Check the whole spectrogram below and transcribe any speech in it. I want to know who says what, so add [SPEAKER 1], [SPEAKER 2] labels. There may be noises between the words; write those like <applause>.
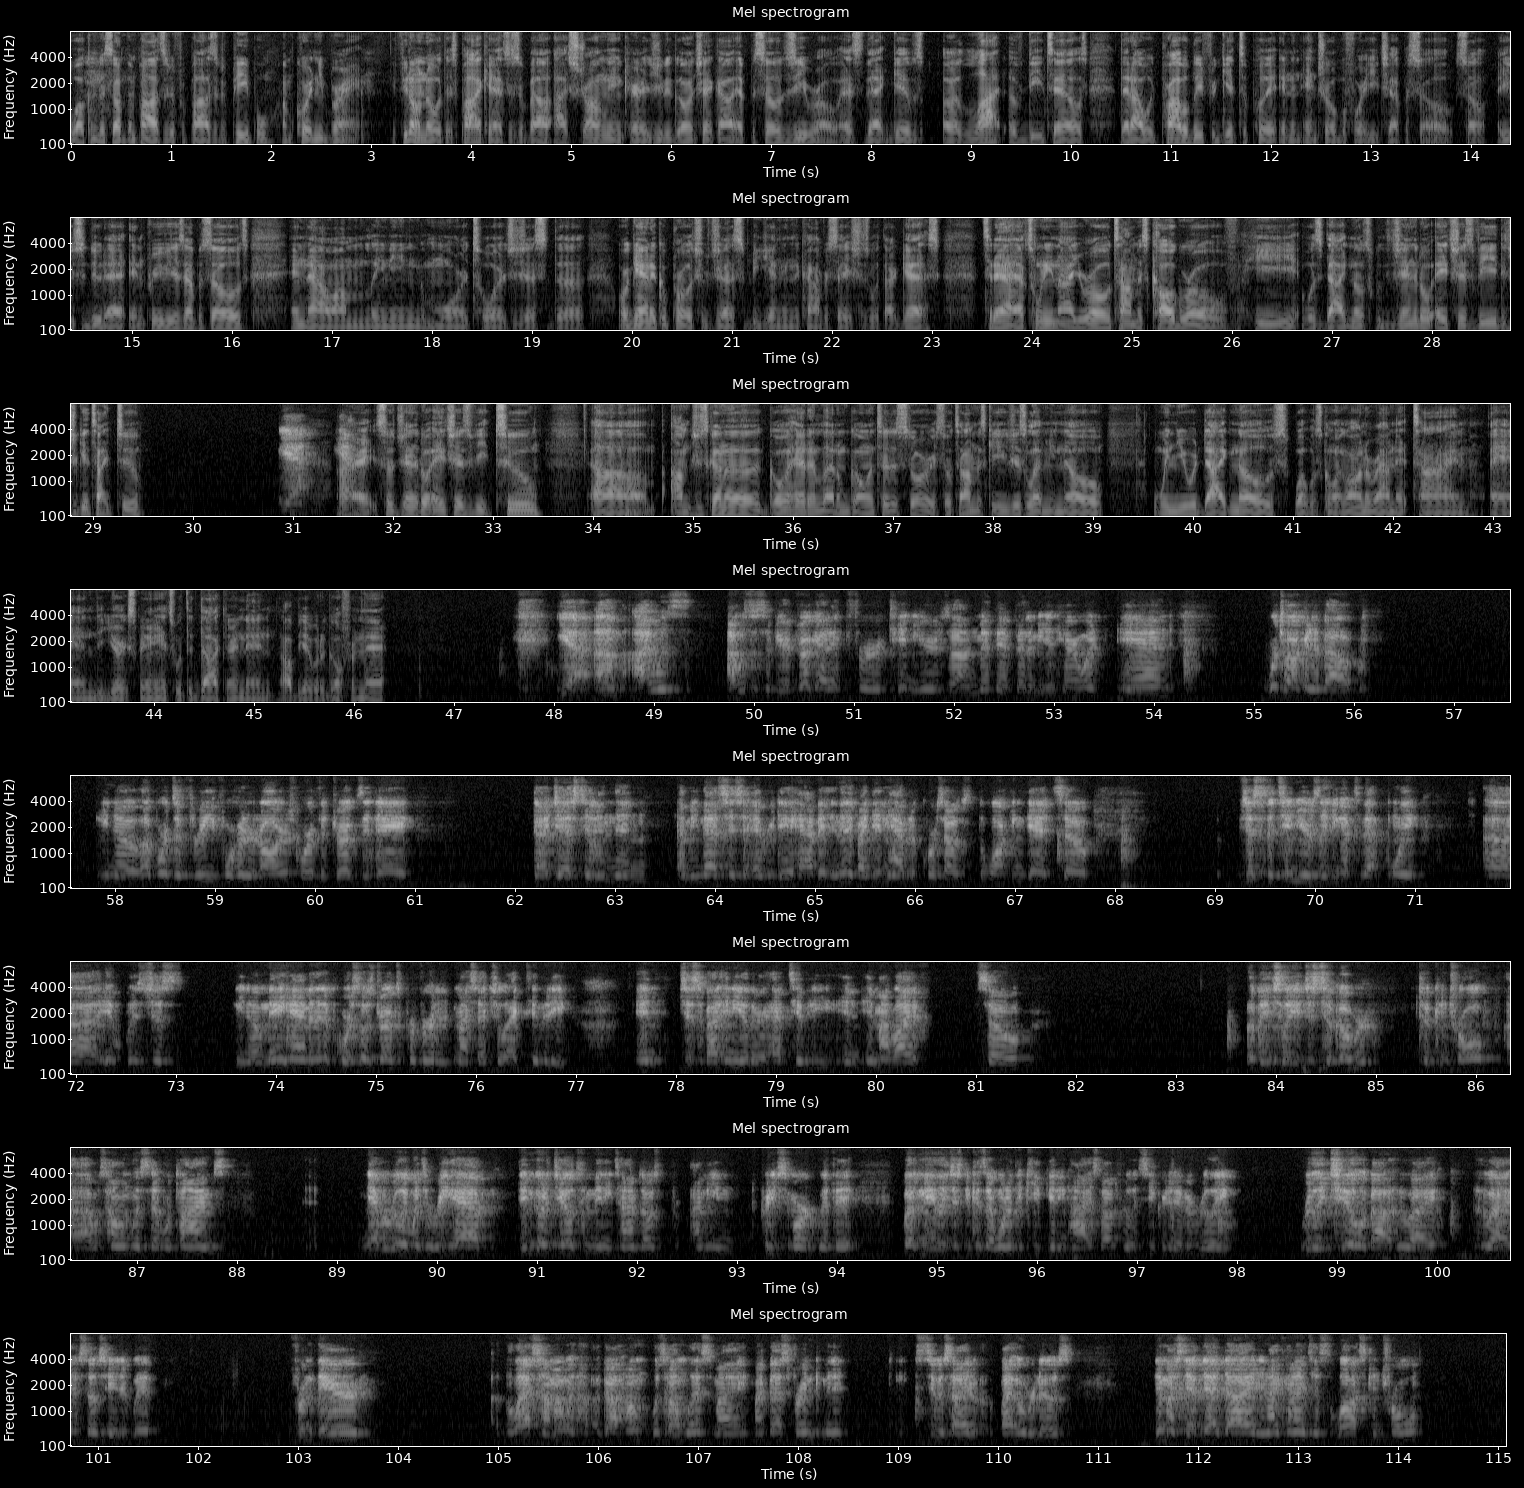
[SPEAKER 1] Welcome to Something Positive for Positive People. I'm Courtney Brain. If you don't know what this podcast is about, I strongly encourage you to go and check out episode zero, as that gives a lot of details that I would probably forget to put in an intro before each episode. So I used to do that in previous episodes, and now I'm leaning more towards just the organic approach of just beginning the conversations with our guests. Today I have 29 year old Thomas Colgrove. He was diagnosed with genital HSV. Did you get type 2?
[SPEAKER 2] Yeah.
[SPEAKER 1] All right, so genital HSV two. Um, I'm just gonna go ahead and let him go into the story. So Thomas, can you just let me know when you were diagnosed, what was going on around that time, and your experience with the doctor, and then I'll be able to go from there.
[SPEAKER 2] Yeah, um, I was I was a severe drug addict for ten years on methamphetamine and heroin, and we're talking about you know upwards of three four hundred dollars worth of drugs a day digested, and then I mean that's just an everyday habit. And then if I didn't have it, of course, I was The Walking Dead. So just the ten years leading up to that point, uh, it was just you know mayhem. And then of course those drugs perverted my sexual activity and just about any other activity in, in my life. So eventually it just took over, took control. I was homeless several times. Never really went to rehab didn't go to jail too many times. I was, I mean, pretty smart with it, but mainly just because I wanted to keep getting high. So I was really secretive and really, really chill about who I who I associated with. From there, the last time I went, I got home was homeless. My my best friend committed suicide by overdose. Then my stepdad died, and I kind of just lost control.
